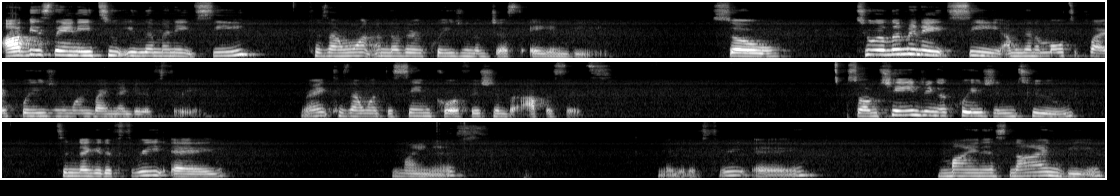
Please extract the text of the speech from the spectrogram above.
Obviously, I need to eliminate c because I want another equation of just a and b. So to eliminate C, I'm going to multiply equation 1 by negative 3, right? Because I want the same coefficient but opposites. So I'm changing equation 2 to negative 3a minus negative 3a minus 9b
